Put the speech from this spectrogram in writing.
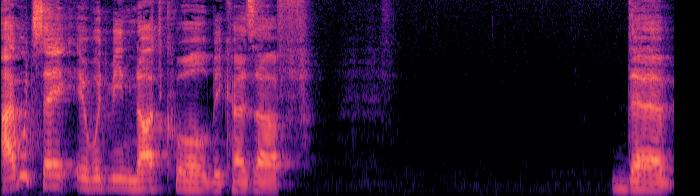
I would say it would be not cool because of the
